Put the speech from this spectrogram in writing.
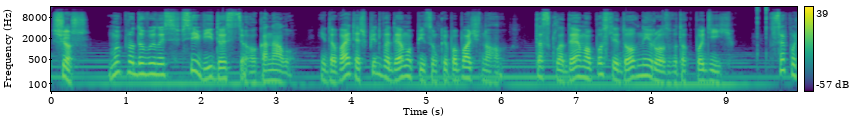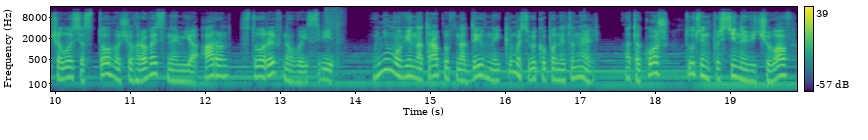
Що ж, ми продивились всі відео з цього каналу, і давайте ж підведемо підсумки побаченого та складемо послідовний розвиток подій. Все почалося з того, що гравець на ім'я Арон створив новий світ. В ньому він натрапив на дивний кимось викопаний тунель, а також тут він постійно відчував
